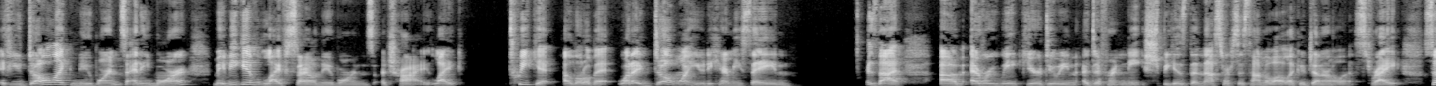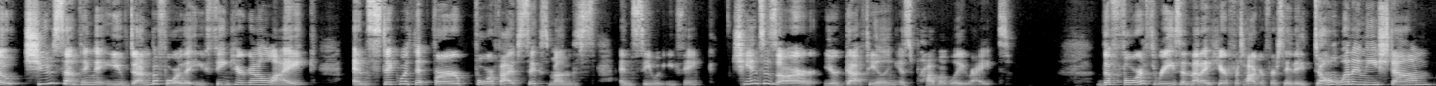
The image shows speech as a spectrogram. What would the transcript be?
If you don't like newborns anymore, maybe give lifestyle newborns a try. Like tweak it a little bit. What I don't want you to hear me saying is that um, every week you're doing a different niche because then that starts to sound a lot like a generalist, right? So choose something that you've done before that you think you're going to like and stick with it for four, five, six months and see what you think. Chances are your gut feeling is probably right. The fourth reason that I hear photographers say they don't want to niche down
